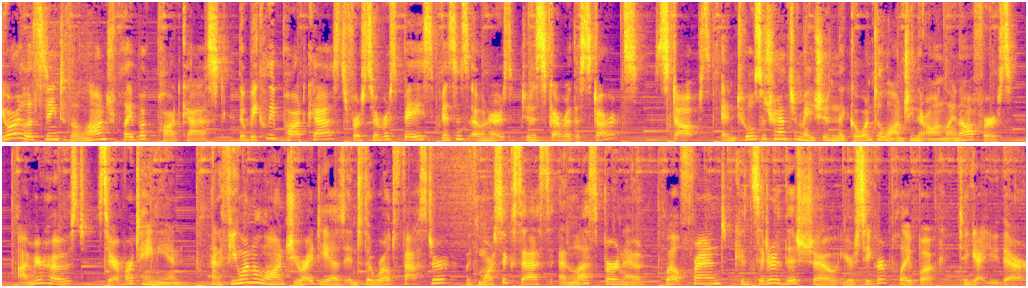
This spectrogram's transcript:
You are listening to the Launch Playbook Podcast, the weekly podcast for service based business owners to discover the starts, stops, and tools of transformation that go into launching their online offers. I'm your host, Sara Vartanian, and if you want to launch your ideas into the world faster with more success and less burnout, well, friend, consider this show your secret playbook to get you there.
